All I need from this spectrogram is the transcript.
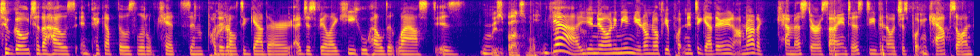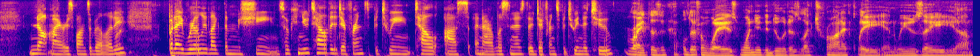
to go to the house and pick up those little kits and put it all together. I just feel like he who held it last is Responsible. yeah, you know what I mean? You don't know if you're putting it together. You know, I'm not a chemist or a scientist, even though it's just putting caps on. Not my responsibility. But I really like the machine. So can you tell the difference between, tell us and our listeners the difference between the two? Right, there's a couple different ways. One, you can do it as electronically, and we use a, um,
